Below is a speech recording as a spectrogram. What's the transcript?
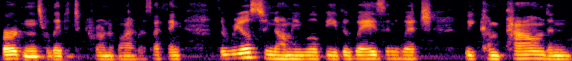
burdens related to coronavirus. I think the real tsunami will be the ways in which we compound and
